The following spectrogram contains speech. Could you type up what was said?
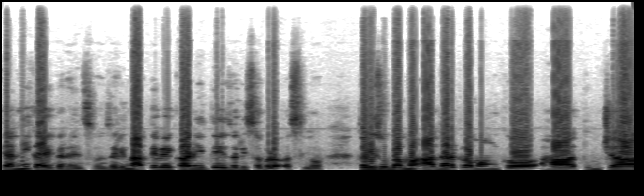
त्यांनी काय करायचं? जरी नातेवाईक आणि ते जरी सगळं असलं तरी सुद्धा मग आधार क्रमांक हा तुमच्या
